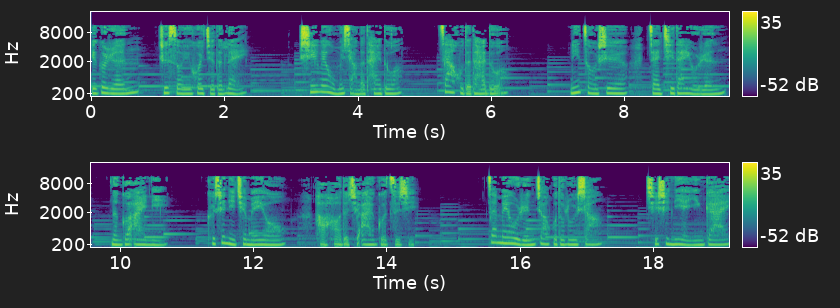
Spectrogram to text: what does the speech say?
一个人之所以会觉得累，是因为我们想的太多，在乎的太多。你总是在期待有人能够爱你，可是你却没有好好的去爱过自己。在没有人照顾的路上，其实你也应该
